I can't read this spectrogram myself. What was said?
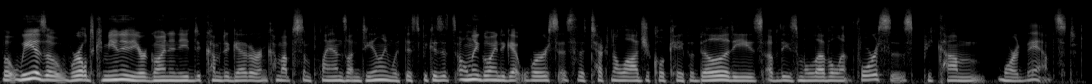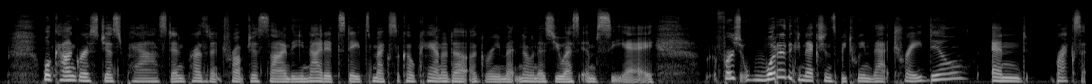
But we as a world community are going to need to come together and come up some plans on dealing with this because it's only going to get worse as the technological capabilities of these malevolent forces become more advanced. Well, Congress just passed and President Trump just signed the United States Mexico Canada Agreement known as USMCA. First, what are the connections between that trade deal and Brexit?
